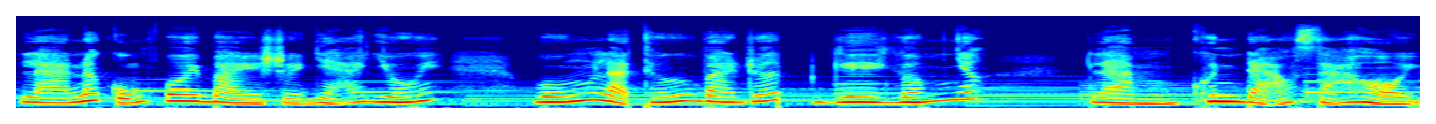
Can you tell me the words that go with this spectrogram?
là nó cũng phơi bày sự giả dối, vốn là thứ virus ghê gớm nhất, làm khuynh đảo xã hội.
